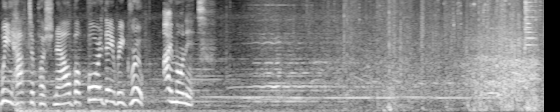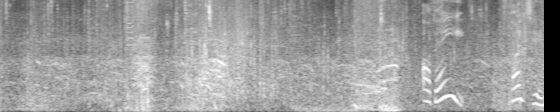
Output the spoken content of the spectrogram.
We have to push now before they regroup. I'm on it. Are they fighting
